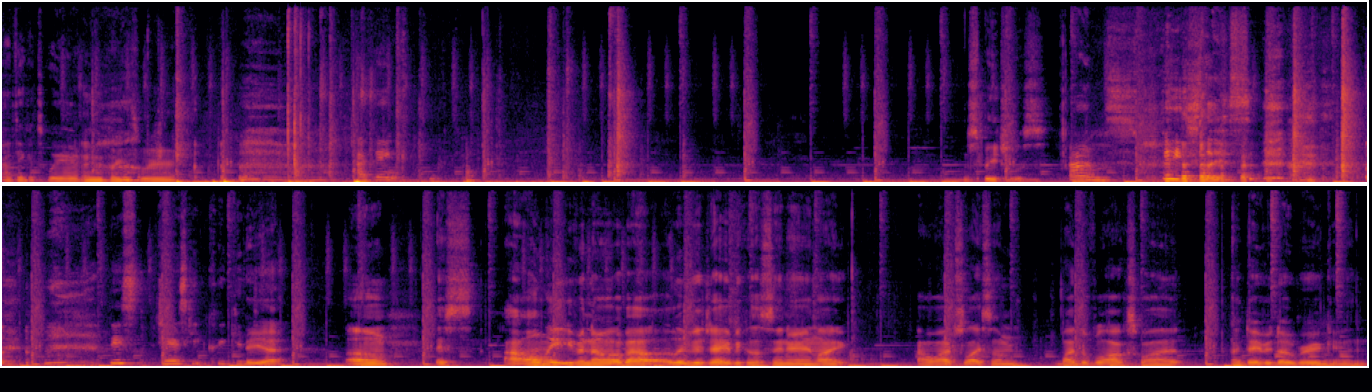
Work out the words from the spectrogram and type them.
I think it's weird. And you think it's weird? I think I'm speechless. I'm speechless. These chairs keep creaking. Yeah. Um, it's I only even know about Olivia J because I've seen her in like I watched like some like the Vlog Squad, like David Dobrik and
